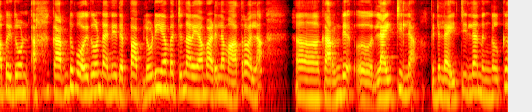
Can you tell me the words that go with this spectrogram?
അപ്പോൾ ഇതുകൊണ്ട് കറണ്ട് പോയതുകൊണ്ട് തന്നെ ഇതെപ്പോൾ അപ്ലോഡ് ചെയ്യാൻ പറ്റുമെന്ന് അറിയാൻ പാടില്ല. മാത്രമല്ല കറണ്ട് ലൈറ്റ് ഇല്ല. പിന്നെ ലൈറ്റ് ഇല്ല നിങ്ങൾക്ക്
